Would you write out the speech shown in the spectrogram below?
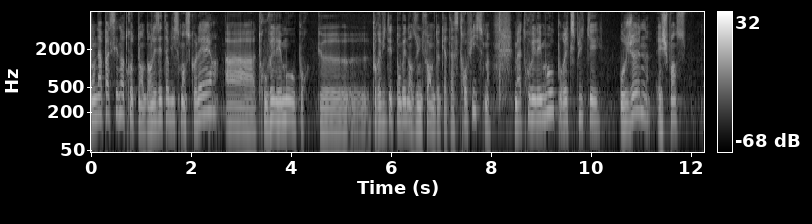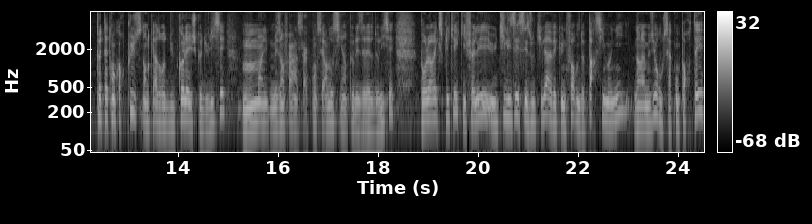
on a passé notre temps dans les établissements scolaires à trouver les mots pour que, pour éviter de tomber dans une forme de catastrophisme, mais à trouver les mots pour expliquer aux jeunes, et je pense peut-être encore plus dans le cadre du collège que du lycée, mais enfin ça concerne aussi un peu les élèves de lycée, pour leur expliquer qu'il fallait utiliser ces outils-là avec une forme de parcimonie dans la mesure où ça comportait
